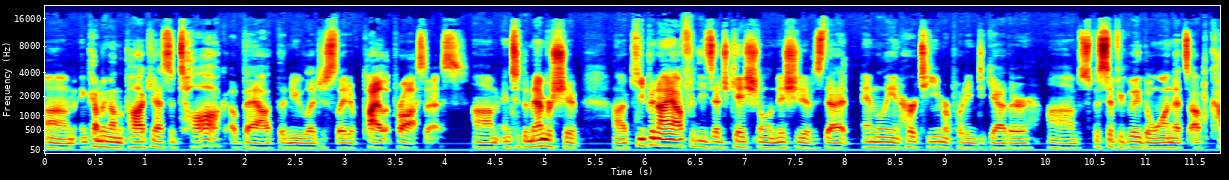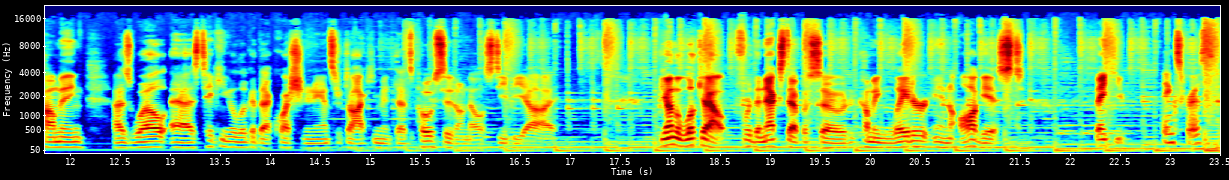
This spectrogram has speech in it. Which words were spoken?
um, and coming on the podcast to talk about the new legislative pilot process. Um, and to the membership, uh, keep an eye out for these educational initiatives that Emily and her team are putting together, um, specifically the one that's upcoming, as well as taking a look at that question and answer document that's posted on LSDBI. Be on the lookout for the next episode coming later in August. Thank you. Thanks, Chris.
